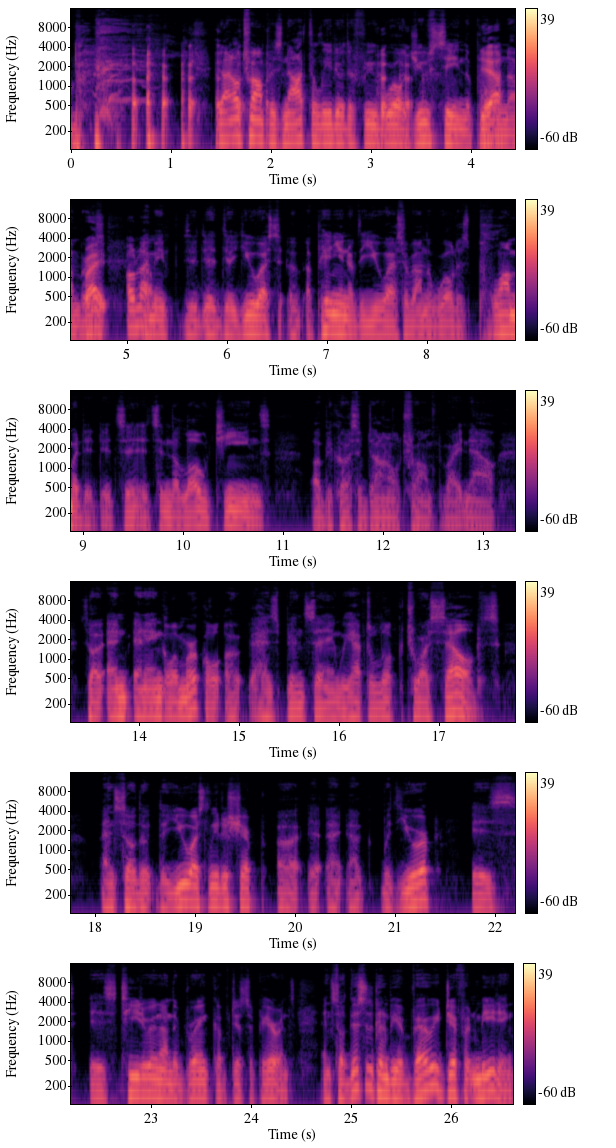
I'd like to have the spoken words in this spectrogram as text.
Donald Trump is not the leader of the free world. You've seen the poll Yeah, numbers. right. Oh, no. I mean, the, the, the U.S. uh, opinion of the U.S. around the world has plummeted. It's in, it's in the low teens uh, because of Donald Trump right now. So, and, and Angela Merkel uh, has been saying we have to look to ourselves. And so the, the U.S. leadership uh, uh, uh, with Europe is is teetering on the brink of disappearance. And so this is going to be a very different meeting.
